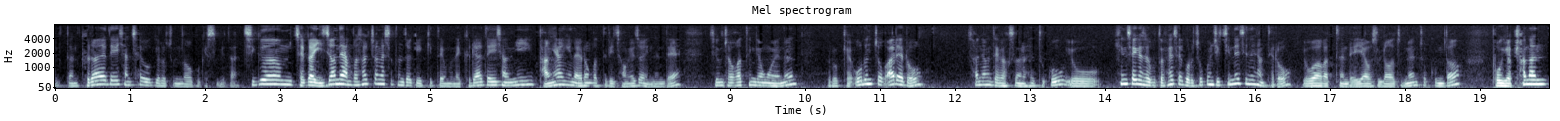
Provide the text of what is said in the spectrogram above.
일단 그라데이션 채우기로 좀 넣어 보겠습니다. 지금 제가 이전에 한번 설정했었던 적이 있기 때문에 그라데이션이 방향이나 이런 것들이 정해져 있는데 지금 저 같은 경우에는 이렇게 오른쪽 아래로 선형 대각선을 해두고 요 흰색에서부터 회색으로 조금씩 진해지는 형태로 요와 같은 레이아웃을 넣어두면 조금 더 보기가 편한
